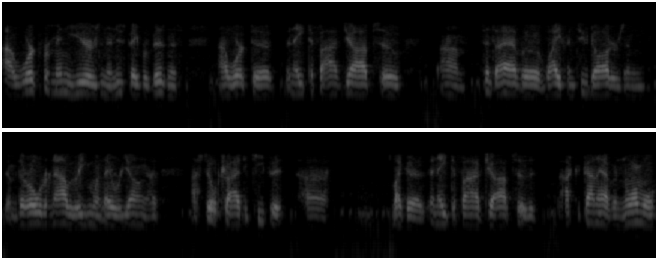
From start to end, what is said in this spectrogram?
I worked for many years in the newspaper business. I worked a, an eight to five job, so um, since I have a wife and two daughters, and, they're older now, but even when they were young, I, I still tried to keep it uh, like a an eight to five job, so that I could kind of have a normal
